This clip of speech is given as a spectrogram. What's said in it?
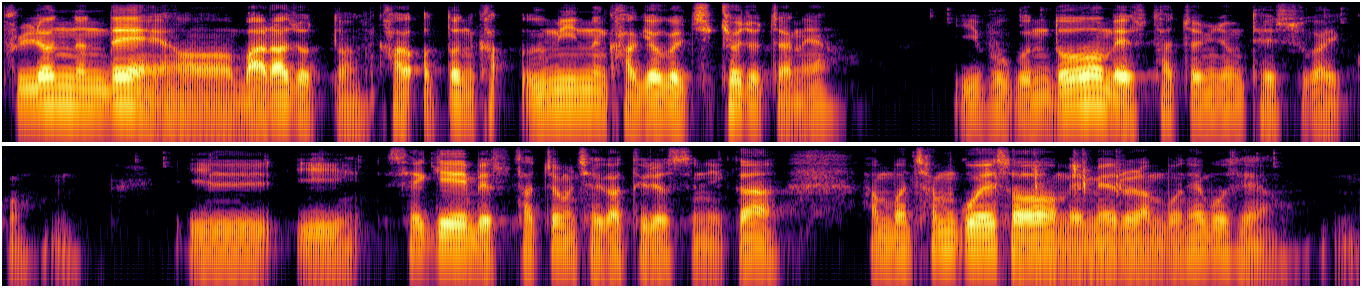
풀렸는데 어, 말아줬던 가- 어떤 가- 의미 있는 가격을 지켜줬잖아요. 이 부분도 매수 타점이 좀 될 수가 있고 음. 1, 2, 3개의 매수 타점을 제가 드렸으니까 한번 참고해서 매매를 한번 해보세요. 음.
